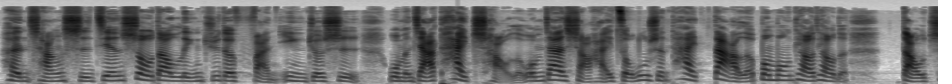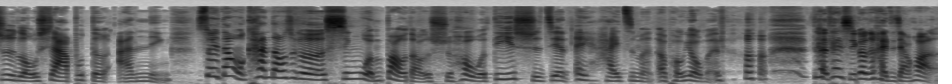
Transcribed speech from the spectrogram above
很长时间受到邻居的反应，就是我们家太吵了，我们家的小孩走路声太大了，蹦蹦跳跳的。导致楼下不得安宁，所以当我看到这个新闻报道的时候，我第一时间，哎，孩子们，呃，朋友们，太太习惯跟孩子讲话了。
